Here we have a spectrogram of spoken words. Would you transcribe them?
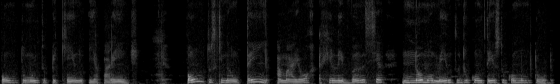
ponto muito pequeno e aparente pontos que não têm a maior relevância no momento do contexto como um todo. O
